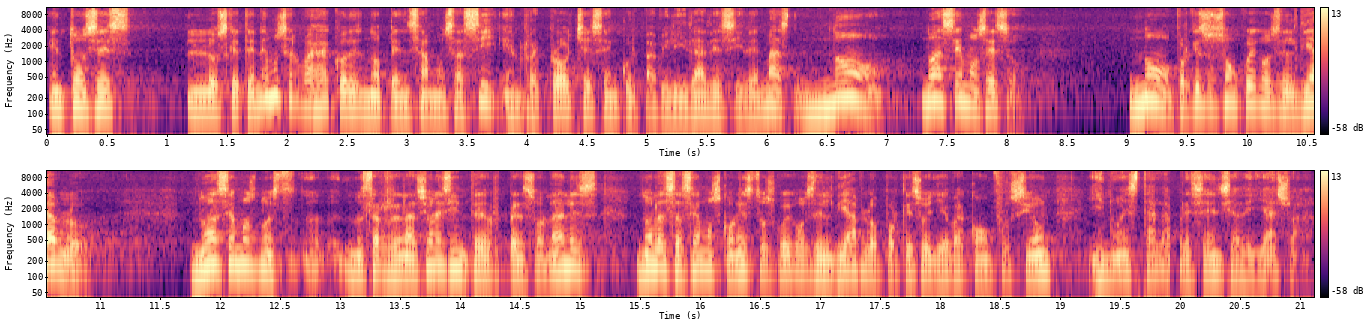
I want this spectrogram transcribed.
entonces, los que tenemos el Bajacodes no pensamos así, en reproches, en culpabilidades y demás. No, no hacemos eso. No, porque esos son juegos del diablo. No hacemos nuestras relaciones interpersonales, no las hacemos con estos juegos del diablo, porque eso lleva a confusión y no está la presencia de Yahshua.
